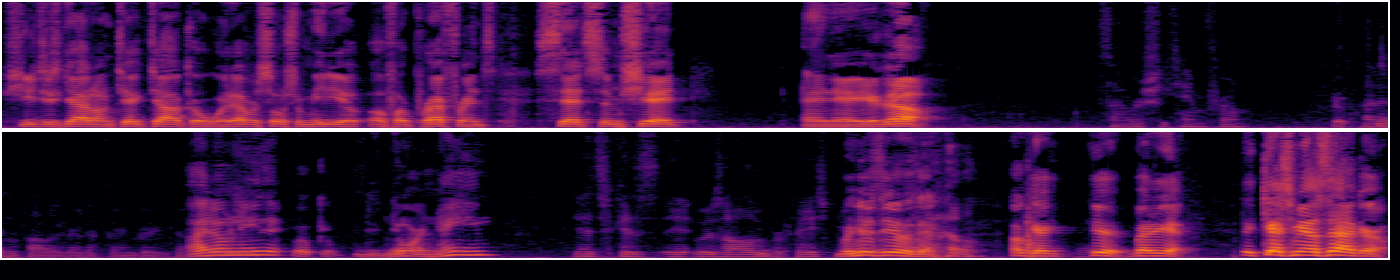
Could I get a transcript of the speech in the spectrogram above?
she just got on TikTok or whatever social media of her preference, said some shit, and there you go. Is that where she came from? I didn't follow Greta Thunberg. Though. I don't need it. Okay, you knew her name. Yeah, it's because it was all over Facebook. But here's the other thing. Okay, here, better yet. The Catch Me Outside girl.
